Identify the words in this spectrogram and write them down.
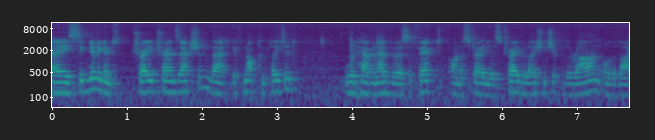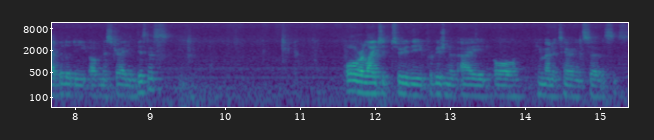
a significant trade transaction that, if not completed, would have an adverse effect on Australia's trade relationship with Iran or the viability of an Australian business, or related to the provision of aid or humanitarian services.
